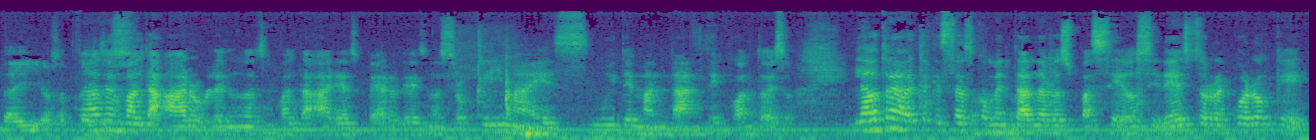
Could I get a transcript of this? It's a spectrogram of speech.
de ahí, o sea, Nos hacen es- falta árboles, nos hacen falta áreas verdes, nuestro clima es muy demandante en cuanto a eso. La otra ahorita que estás comentando los paseos y de esto, recuerdo que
